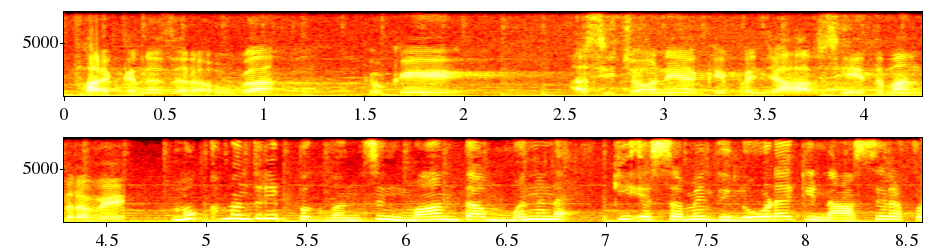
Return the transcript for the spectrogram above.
ਫ਼ਰਕ ਨਜ਼ਰ ਆਊਗਾ, ਕਿਉਂਕਿ ਅਸੀਂ ਚਾਹੁੰਦੇ ਹਾਂ ਕਿ ਪੰਜਾਬ ਸਿਹਤਮੰਦ ਰਵੇ। ਮੁੱਖ ਮੰਤਰੀ ਭਗਵੰਤ ਸਿੰਘ ਮਾਨ ਦਾ ਮੰਨਣਾ ਹੈ ਕਿ ਇਸ ਸਮੇਂ ਦੀ ਲੋੜ ਹੈ ਕਿ ਨਾ ਸਿਰਫ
